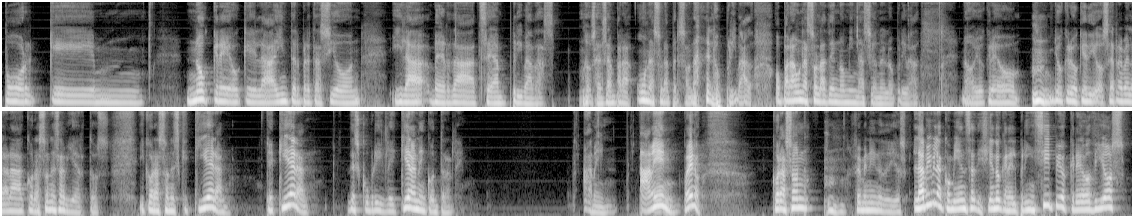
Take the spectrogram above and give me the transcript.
Porque mm, no creo que la interpretación y la verdad sean privadas o sea, sean para una sola persona en lo privado o para una sola denominación en lo privado. No, yo creo, yo creo que Dios se revelará a corazones abiertos y corazones que quieran, que quieran descubrirle y quieran encontrarle. Amén. Amén. Bueno, corazón femenino de Dios. La Biblia comienza diciendo que en el principio creó Dios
